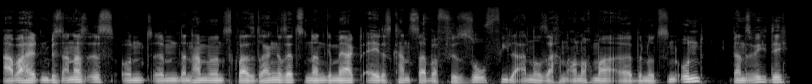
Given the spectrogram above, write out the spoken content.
aber halt ein bisschen anders ist und ähm, dann haben wir uns quasi dran gesetzt und dann gemerkt, ey, das kannst du aber für so viele andere Sachen auch nochmal äh, benutzen und, ganz wichtig,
